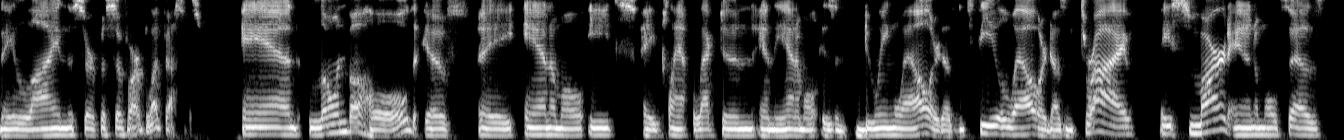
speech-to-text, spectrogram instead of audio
They line the surface of our blood vessels. And lo and behold, if a animal eats a plant lectin and the animal isn't doing well or doesn't feel well or doesn't thrive, a smart animal says,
